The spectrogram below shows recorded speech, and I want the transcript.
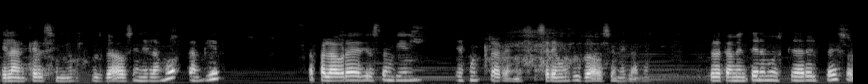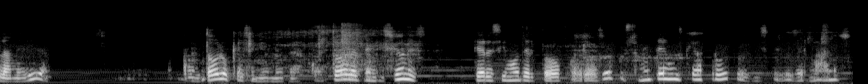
delante del Señor juzgados en el amor también. La palabra de Dios también es muy clara en eso, seremos juzgados en el amor. Pero también tenemos que dar el peso, la medida, con todo lo que el Señor nos da, con todas las bendiciones que recibimos del Todopoderoso, pues también tenemos que dar frutos, mis queridos hermanos.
